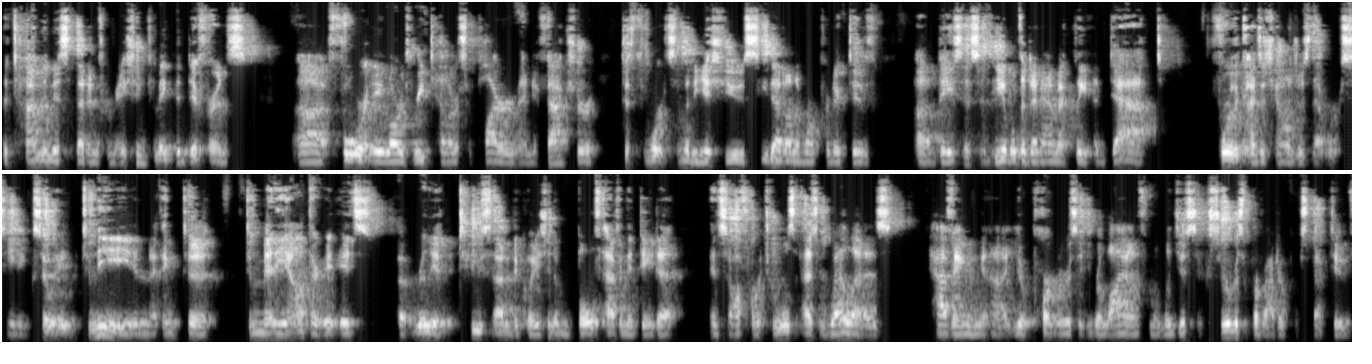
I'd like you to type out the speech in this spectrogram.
the timeliness of that information can make the difference uh, for a large retailer, supplier, or manufacturer to thwart some of the issues, see that on a more predictive uh, basis, and be able to dynamically adapt for the kinds of challenges that we're seeing. So, it, to me, and I think to to many out there, it, it's really a two sided equation of both having the data and software tools, as well as having uh, your partners that you rely on from a logistics service provider perspective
